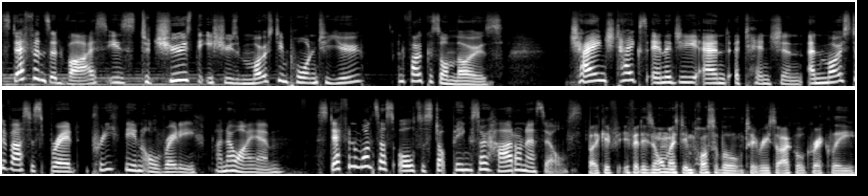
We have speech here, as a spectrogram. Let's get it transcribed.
Stefan's advice is to choose the issues most important to you and focus on those. Change takes energy and attention, and most of us are spread pretty thin already. I know I am. Stefan wants us all to stop being so hard on ourselves. Like if, if it is almost impossible to recycle correctly,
